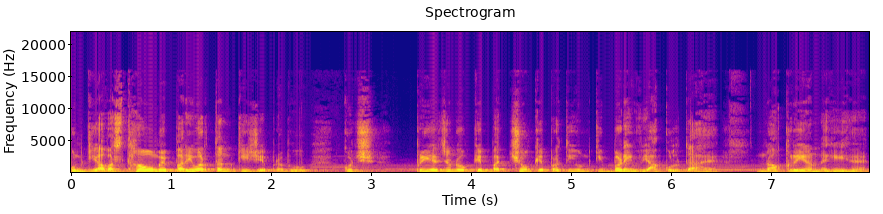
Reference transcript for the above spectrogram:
उनकी अवस्थाओं में परिवर्तन कीजिए प्रभु। कुछ प्रियजनों के बच्चों के प्रति उनकी बड़ी व्याकुलता है। नौकरियाँ नहीं है,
